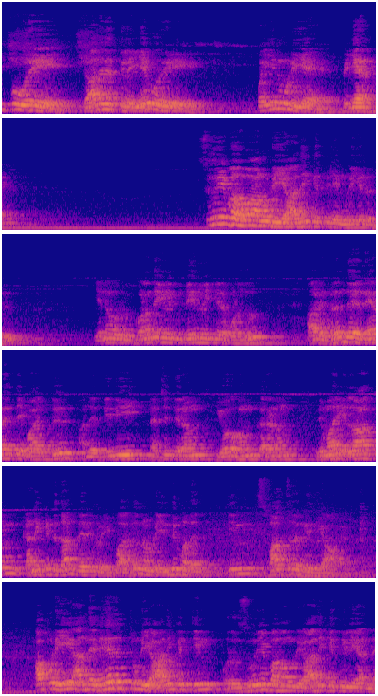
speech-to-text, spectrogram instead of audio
இப்போ ஒரு ஜாதகத்திலேயே ஒரு பையனுடைய பெயர். சூரிய பகவானுடைய ஆதிக்கத்திலே முடிகிறது. என ஒரு குழந்தைகளுக்கு பேர் வைக்கிற பொழுது அவர் பிறந்த நேரத்தை பார்த்து அந்த திதி நட்சத்திரம் யோகம் கரணம் இது மாதிரி எல்லாத்தையும் கணக்கிட்டு தான் தேர்வு வைப்பார்கள் நம்முடைய இந்து மதத்தின் சாஸ்திர ரீதியாக. அப்படி அந்த நேரத்தினுடைய ஆதிக்கத்தில் ஒரு சூரிய பகவானுடைய ஆதிக்கத்திலே அந்த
